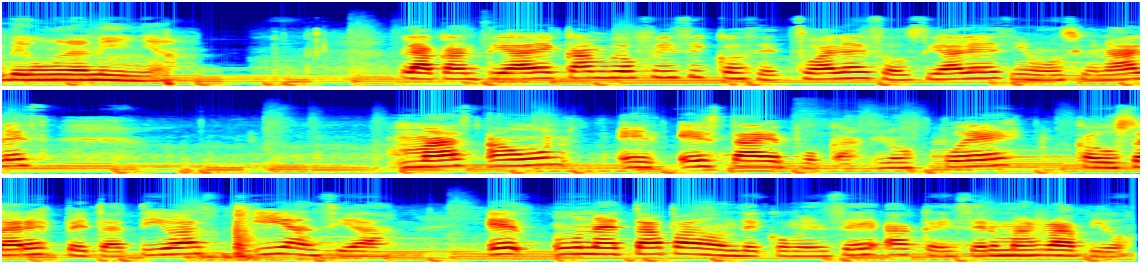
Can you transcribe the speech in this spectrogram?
de una niña. La cantidad de cambios físicos, sexuales, sociales y emocionales, más aún en esta época, nos puede causar expectativas y ansiedad. Es una etapa donde comencé a crecer más rápido.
